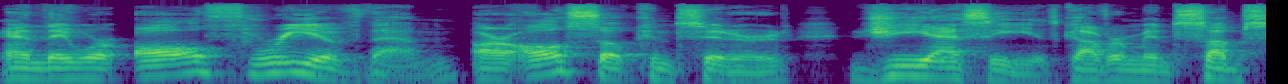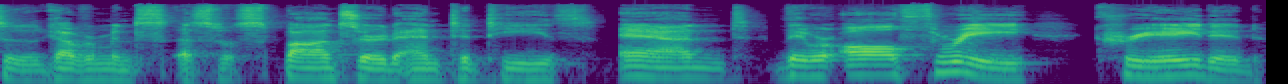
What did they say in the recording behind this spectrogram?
And they were all three of them are also considered GSEs, government subsidy, government uh, sponsored entities. And they were all three created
